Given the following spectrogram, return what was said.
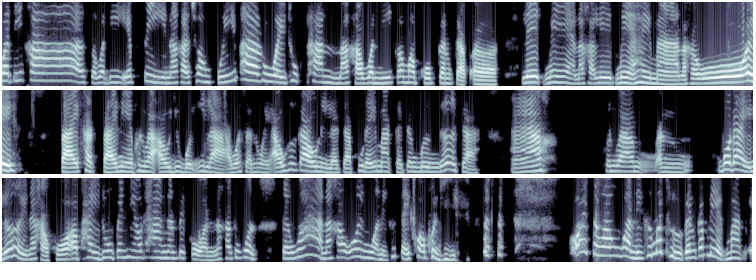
วัสดีค่ะ สวัสดี FC นะคะ ช่องปุ๋ยพารวยทุกท่านนะคะ วันนี้ก็มาพบกันกับเอ่อเลขแม่นะคะ เลขแม่ให้มานะคะ โอ้ยตายคักตายเนี่ยเพิ่นว่าเอาอยู่บ่อีหลาว่าสนวยเอาคือเก่านี่แหละจ้ะผู้ใดมักก็จังเบิงเด้อจ้ะอ้าวเพิ่นว่าอันบ่ได้เลยนะคะขออภัยดูเป็นแนวทางกันไปก่อนนะคะ ทุกคนแต่ว่านะคะ โอ้ยงวดนี้คือใจคอพอดี โอ้ยแต่ว่างวดนี้คือมาถือกันกับเลขมากแอ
